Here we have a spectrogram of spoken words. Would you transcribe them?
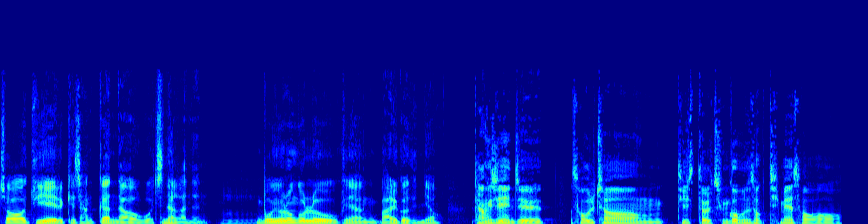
저 뒤에 이렇게 잠깐 나오고 지나가는 음. 뭐 요런 걸로 그냥 말거든요. 당시에 이제 서울청 디지털 증거 분석 팀에서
